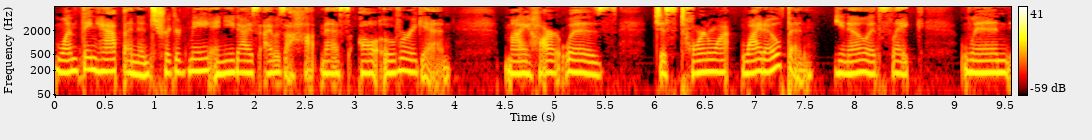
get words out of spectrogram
one thing happened and triggered me, and you guys, I was a hot mess all over again. My heart was just torn wide open. You know, it's like when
